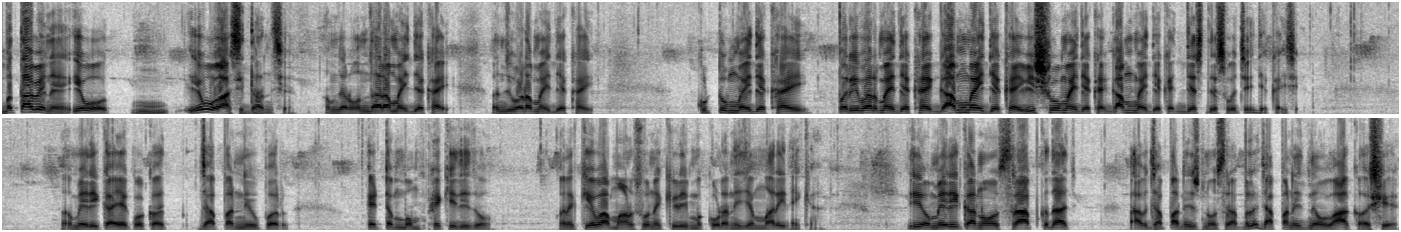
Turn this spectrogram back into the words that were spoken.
બતાવે ને એવો એવો આ સિદ્ધાંત છે. સમજાણું? અંધારામાંય દેખાય અંજવાડામાંય દેખાય, કુટુંબમાંય દેખાય, પરિવારમાંય દેખાય, ગામમાંય દેખાય, વિશ્વમાંય દેખાય, ગામમાંય દેખાય દેશ દેશ વચ્ચે દેખાય છે. અમેરિકા એક વખત જાપાનની ઉપર એટમ બોમ્બ ફેંકી દીધો અને કેવા માણસોને કીડી મકોડાની જેમ મારી નાખ્યા. એ અમેરિકાનો શ્રાપ કદાચ, આ જાપાનીઝનો શ્રાપ, ભલે જાપાનીઝનો વાક હશે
